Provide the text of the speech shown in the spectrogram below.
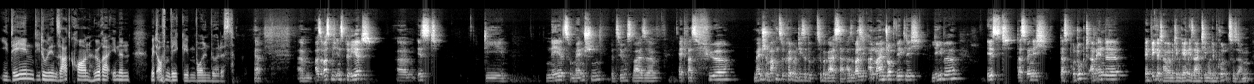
Ideen, die du den Saatkorn-HörerInnen mit auf den Weg geben wollen würdest? Ja, ähm, also was mich inspiriert, ähm, ist die Nähe zu Menschen, beziehungsweise etwas für Menschen machen zu können und diese be zu begeistern. Also was ich an meinem Job wirklich liebe, ist, dass wenn ich das Produkt am Ende entwickelt habe mit dem Game Design Team und dem Kunden zusammen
